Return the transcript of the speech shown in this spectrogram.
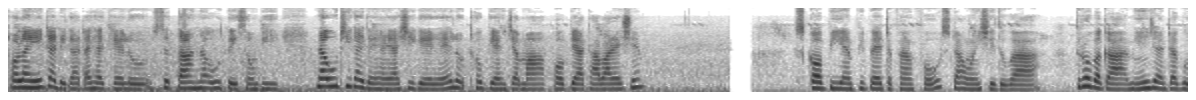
တော်လန်ရေးတပ်တွေကတိုက်ခိုက်ခဲ့လို့စစ်သား2ဦးသေဆုံးပြီး2ဦးထိခိုက်ဒဏ်ရာရရှိခဲ့တယ်လို့ထုတ်ပြန်ချက်မှာဖော်ပြထားပါတယ်ရှင်။ Scorpion People Defense Force တာဝန်ရှိသူက သူတို့ဘက်ကမြင်းကြံတက်ကူ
